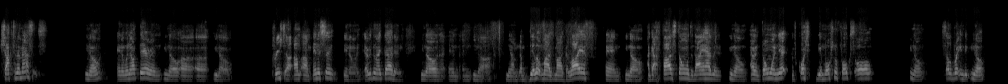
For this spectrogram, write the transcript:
shock to the masses, you know. And it went out there and you know, uh, uh, you know, preach I'm, I'm innocent, you know, and everything like that. And, you know, and, and, and you know, you know, I'm, I'm dealing with my, my Goliath and, you know, I got five stones and I haven't, you know, haven't thrown one yet. Of course, the emotional folks all, you know, celebrating, the, you know.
